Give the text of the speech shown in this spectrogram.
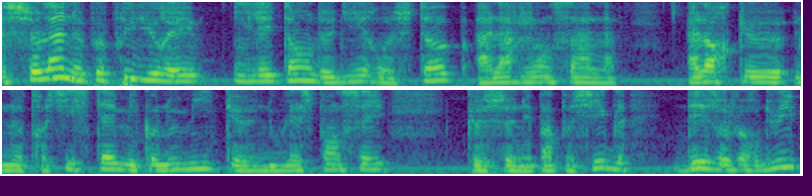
Cela ne peut plus durer. Il est temps de dire stop à l'argent sale. Alors que notre système économique nous laisse penser que ce n'est pas possible, dès aujourd'hui,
